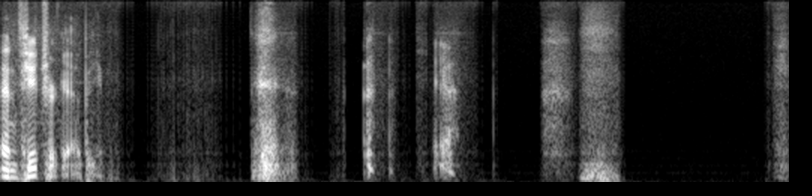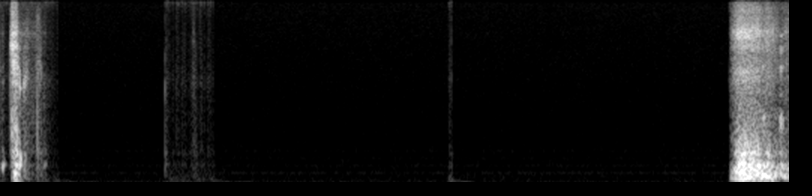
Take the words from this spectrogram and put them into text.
And future Gabby. yeah.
